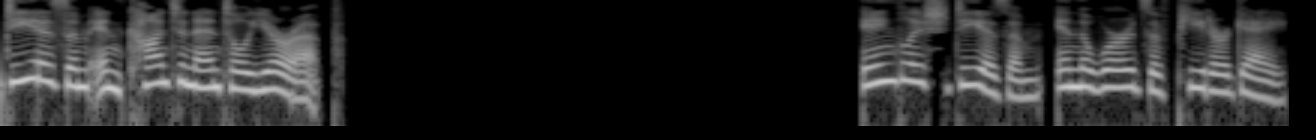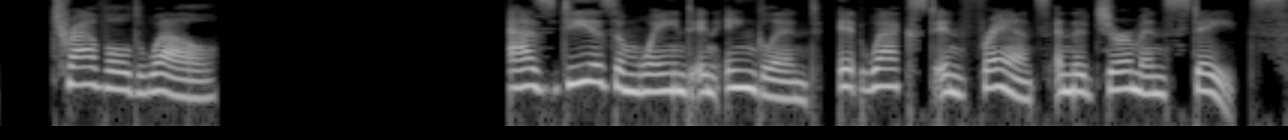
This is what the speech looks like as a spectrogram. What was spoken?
Deism in continental Europe English deism, in the words of Peter Gay, travelled well. As deism waned in England, it waxed in France and the German states.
